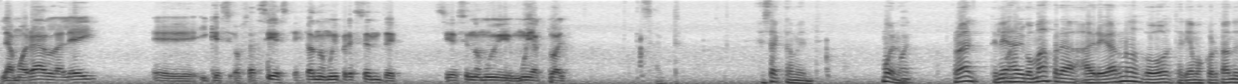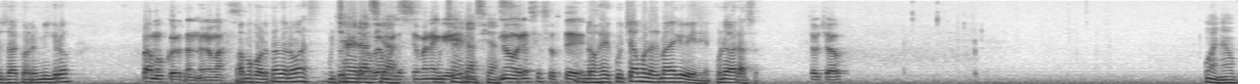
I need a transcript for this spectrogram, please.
la moral, la ley, eh, y que, o sea, sigue estando muy presente, sigue siendo muy, muy actual. Exacto. Exactamente. Bueno, Fran, ¿tenías algo más para agregarnos o estaríamos cortando ya con el micro? Vamos cortando nomás. Vamos cortando nomás. Muchas gracias. Muchas gracias. No, gracias a ustedes. Nos escuchamos la semana que viene. Un abrazo. Chau, chau. Bueno.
